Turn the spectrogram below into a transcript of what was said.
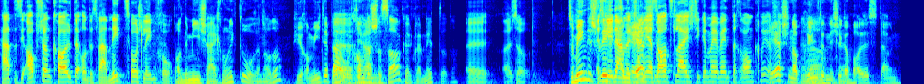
hätten sie Abstand gehalten und es wäre nicht so schlimm gekommen. Die Pandemie ist eigentlich noch nicht durch, oder? Pyramidebau. Ja, die kann man das schon sagen? Ich glaube nicht, oder? Äh, also, Zumindest es vielleicht. gibt auch keine ersten- Ersatzleistungen mehr, wenn du krank wirst. 1. April, Ja, dann ist ja okay. glaub alles down.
